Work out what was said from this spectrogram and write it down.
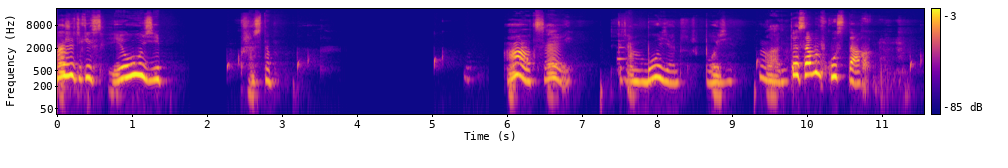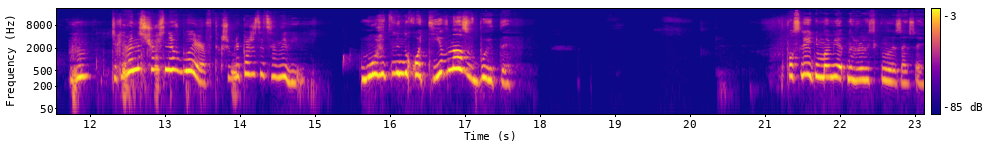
Кажуть, якісь ліузі. Щось там. А, оцей. Там бузя, бузі. Ну ладно. Той самий в кустах. Мгм. Тільки він щось не вбив, так що мені кажеться, це не він. Може, він хотів нас вбити? В останній момент не рискнули за це.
